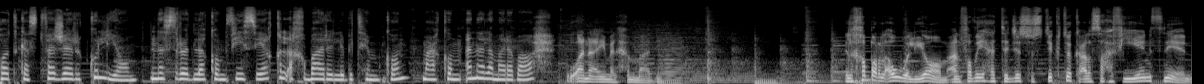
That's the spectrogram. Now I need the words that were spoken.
بودكاست فجر كل يوم. نسرد لكم في سياق الأخبار اللي بتهمكم. معكم أنا لما رباح. وأنا أيمن الحمادي. الخبر الأول اليوم عن فضيحة تجسس تيك توك على صحفيين اثنين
